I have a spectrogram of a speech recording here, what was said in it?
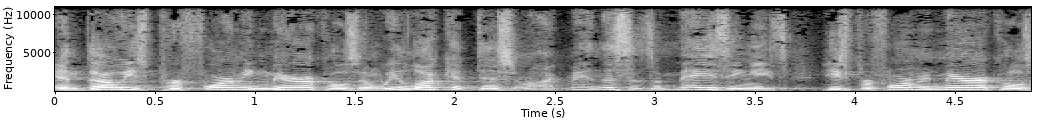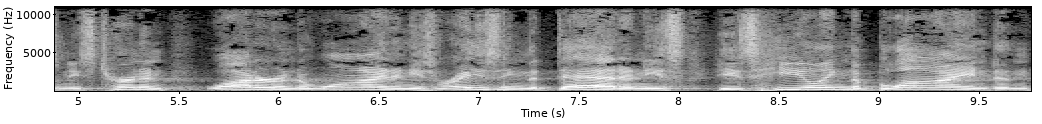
And though he's performing miracles, and we look at this, and we're like, man, this is amazing. He's, he's performing miracles, and he's turning water into wine, and he's raising the dead, and he's, he's healing the blind and,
